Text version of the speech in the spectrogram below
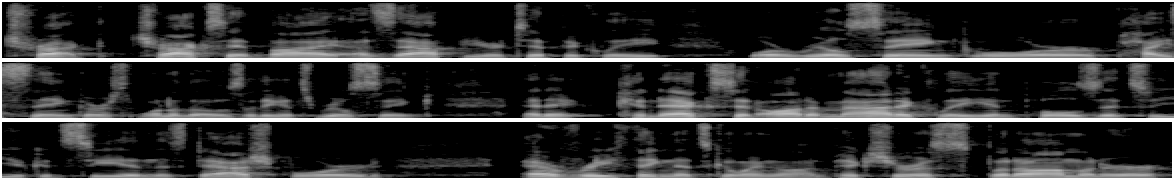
track, tracks it by a Zapier typically, or RealSync, or PieSync, or one of those. I think it's RealSync. And it connects it automatically and pulls it so you can see in this dashboard everything that's going on. Picture a speedometer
